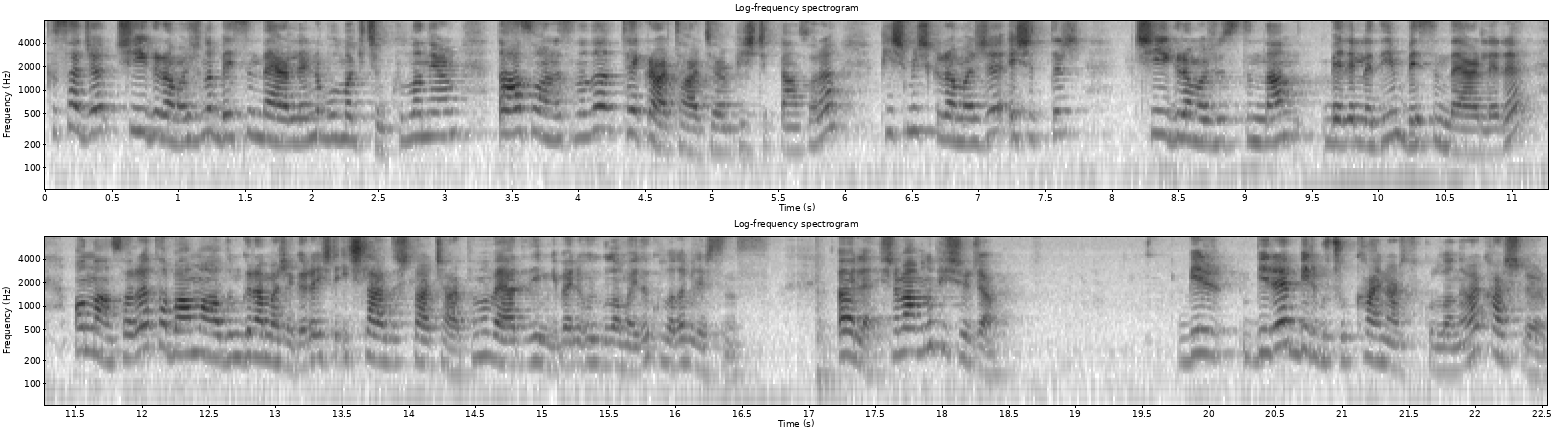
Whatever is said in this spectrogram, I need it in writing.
Kısaca çiğ gramajını besin değerlerini bulmak için kullanıyorum. Daha sonrasında da tekrar tartıyorum piştikten sonra. Pişmiş gramajı eşittir çiğ gramaj üstünden belirlediğim besin değerleri. Ondan sonra tabağıma aldığım gramaja göre işte içler dışlar çarpımı veya dediğim gibi hani uygulamayı da kullanabilirsiniz. Öyle. Şimdi ben bunu pişireceğim. Bir, bire bir buçuk kaynar su kullanarak haşlıyorum.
